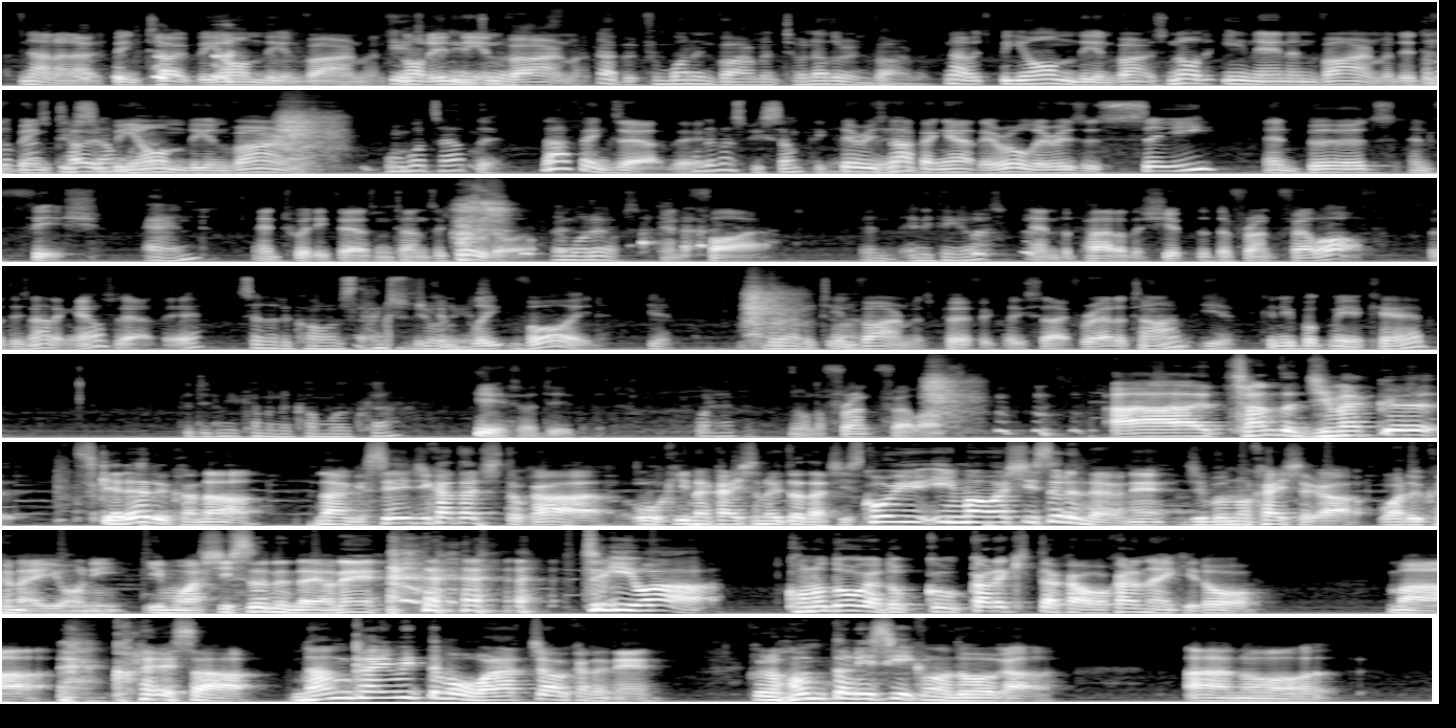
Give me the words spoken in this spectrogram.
No, no, no. It's been towed beyond the environment. It's Yes, not in the into a- environment. no, but from one environment to another environment. No, it's beyond the environment. It's not in an environment. It Well, has been be towed somewhere. beyond the environment. Well, what's out there? Nothing's out there. Well, there must be something out there is there. nothing out there. All there is is sea and birds and fish And? and 20,000 tonnes of crude oil And what else? and a fire And anything else? and the part of the ship that the front fell off. But there's nothing else out there. Senator Collins, thanks for It's a joining complete void. us. Yeah, we're out of The time. environment's perfectly safe. We're out of time? Yeah. Can you book me a cab? But didn't you come in a Commonwealth car? Yes, I did. What happened? Well, the front fell off. あーちゃんと字幕つけれるかななんか政治家たちとか大きな会社の人たちこういう言い回しするんだよね自分の会社が悪くないように言い回しするんだよね次はこの動画どこから来たかわからないけどまあこれさ何回見ても笑っちゃうからねこれ本当に好きこの動画あの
